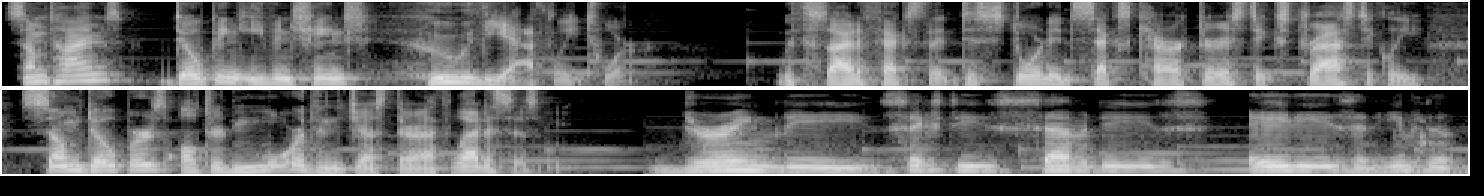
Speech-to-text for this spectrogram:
Sometimes, doping even changed who the athletes were. With side effects that distorted sex characteristics drastically, some dopers altered more than just their athleticism. During the 60s, 70s, 80s, and even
